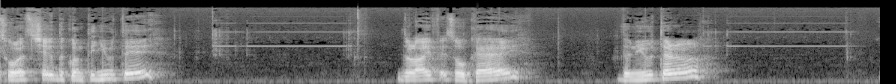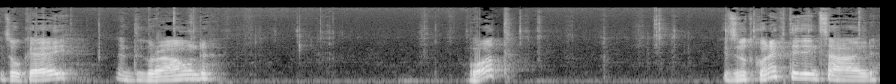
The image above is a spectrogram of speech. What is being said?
So let's check the continuity. The life is okay. The neutral is okay. And the ground what? It's not connected inside.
